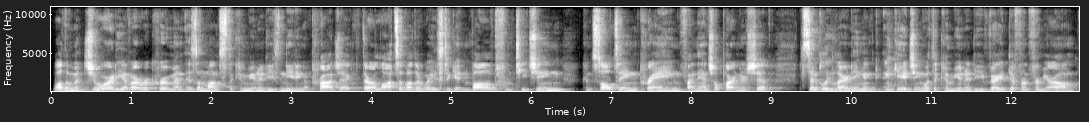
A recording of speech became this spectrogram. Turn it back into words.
While the majority of our recruitment is amongst the communities needing a project, there are lots of other ways to get involved from teaching, consulting, praying, financial partnership, simply learning and engaging with a community very different from your own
